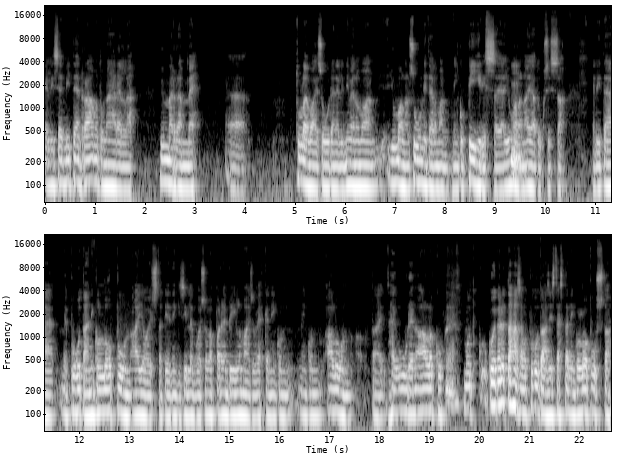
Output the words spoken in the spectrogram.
eli se miten raamatun äärellä ymmärrämme tulevaisuuden, eli nimenomaan Jumalan suunnitelman niin kuin piirissä ja Jumalan mm. ajatuksissa. Eli tämä, me puhutaan niin kuin lopun ajoista, tietenkin sille voisi olla parempi ilmaisu, ehkä niin kuin, niin kuin alun tai, tai uuden alku, mutta kuinka nyt tahansa, mutta puhutaan siis tästä niin kuin lopusta,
